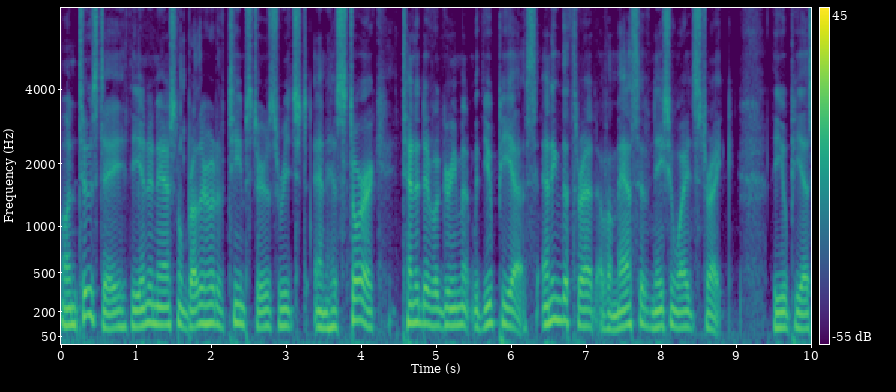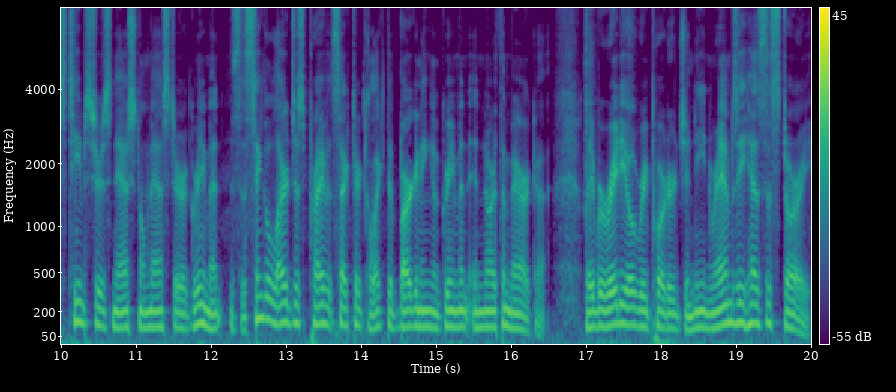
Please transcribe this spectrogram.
On Tuesday, the International Brotherhood of Teamsters reached an historic tentative agreement with UPS, ending the threat of a massive nationwide strike. The UPS Teamsters National Master Agreement is the single largest private sector collective bargaining agreement in North America. Labor Radio reporter Janine Ramsey has the story.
